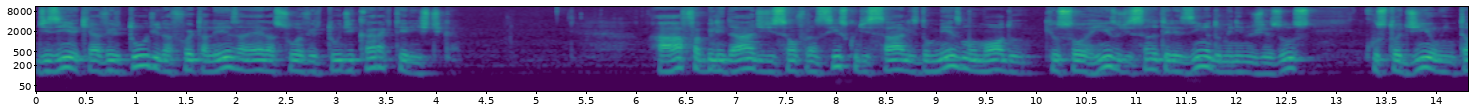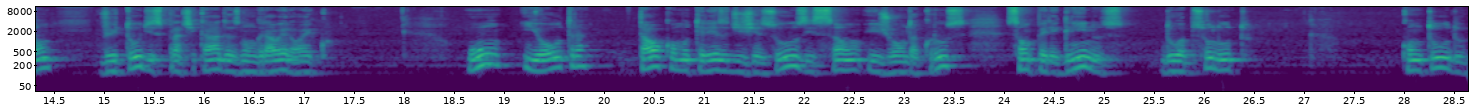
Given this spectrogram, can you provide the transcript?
dizia que a virtude da fortaleza era a sua virtude característica. A afabilidade de São Francisco de Sales, do mesmo modo que o sorriso de Santa Teresinha do Menino Jesus, custodiam então virtudes praticadas num grau heróico. Um e outra, tal como Teresa de Jesus e São e João da Cruz, são peregrinos do absoluto. Contudo,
